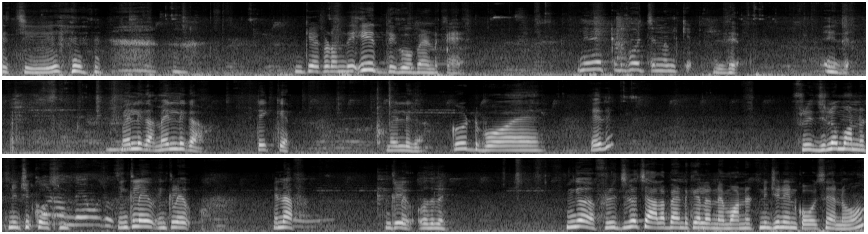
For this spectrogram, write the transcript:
చిచ్చి. ఇంకెక్కడ ఉంది ఇదిగో బెండకాయ. నేను ఎక్కడికి వచ్చాను ఇదే. ఇదే. మెల్లిగా మెల్లిగా. టేక్ కేర్ మెల్లిగా. గుడ్ బాయ్ ఏది? ఫ్రిడ్జ్లో మొన్నటి నుంచి కోసం ఇంకలేవు ఇంకలేవు ఇనఫ్ ఇంకలేవు వదిలే. ఇంకా ఫ్రిడ్జ్లో చాలా బెండకాయలు ఉన్నాయి. మొన్నటి నుంచి నేను కోసాను.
